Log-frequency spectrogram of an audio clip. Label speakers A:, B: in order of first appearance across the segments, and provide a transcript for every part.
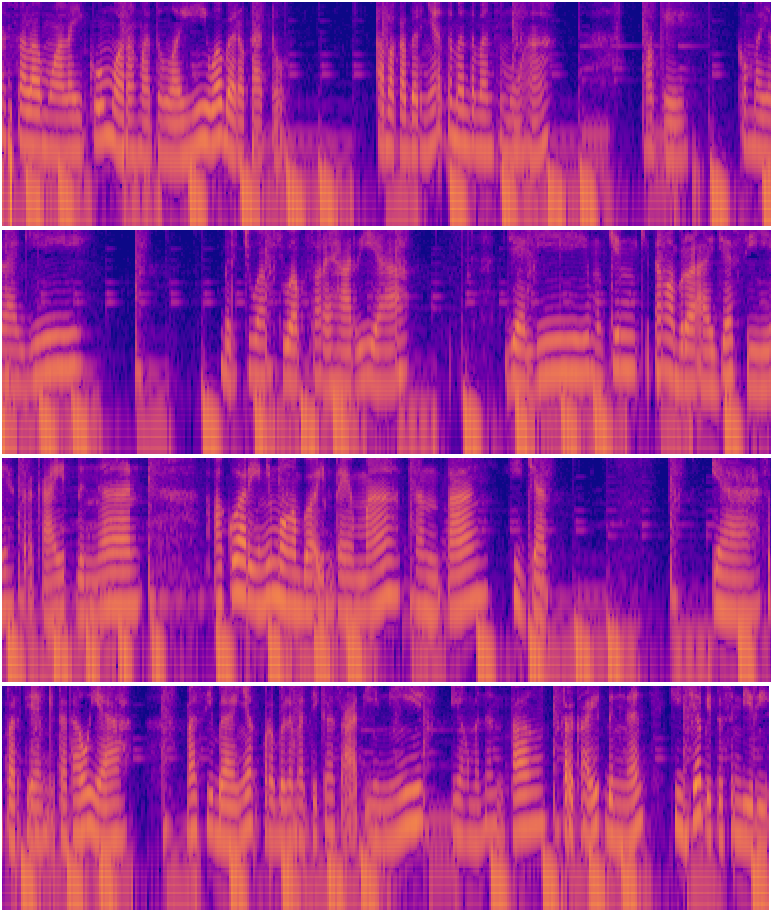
A: Assalamualaikum warahmatullahi wabarakatuh. Apa kabarnya teman-teman semua? Oke, kembali lagi bercuap-cuap sore hari ya. Jadi, mungkin kita ngobrol aja sih terkait dengan aku hari ini mau ngebawain tema tentang hijab. Ya, seperti yang kita tahu ya, masih banyak problematika saat ini yang menentang terkait dengan hijab itu sendiri.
